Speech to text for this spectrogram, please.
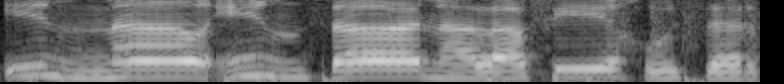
innal insana lafi khusr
